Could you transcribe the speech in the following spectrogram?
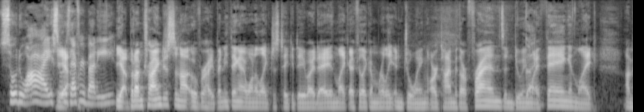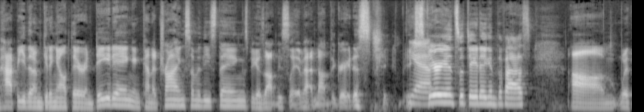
so do I. So does everybody. Yeah, but I'm trying just to not overhype anything. I want to like just take it day by day, and like I feel like I'm really enjoying our time with our friends and doing my thing, and like I'm happy that I'm getting out there and dating and kind of trying some of these things because obviously I've had not the greatest Yeah. experience with dating in the past. Um, with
